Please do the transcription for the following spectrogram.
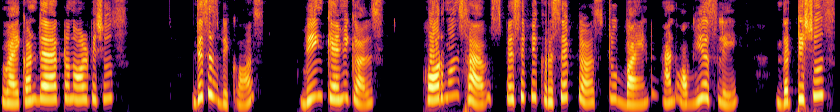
Why can't they act on all tissues? This is because, being chemicals, hormones have specific receptors to bind and obviously the tissues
